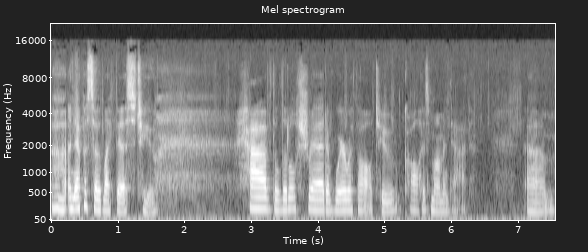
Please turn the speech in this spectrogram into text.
uh, an episode like this to have the little shred of wherewithal to call his mom and dad. Um,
